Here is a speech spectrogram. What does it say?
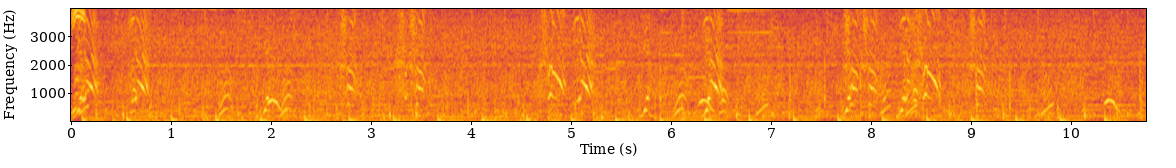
Start! Finish!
